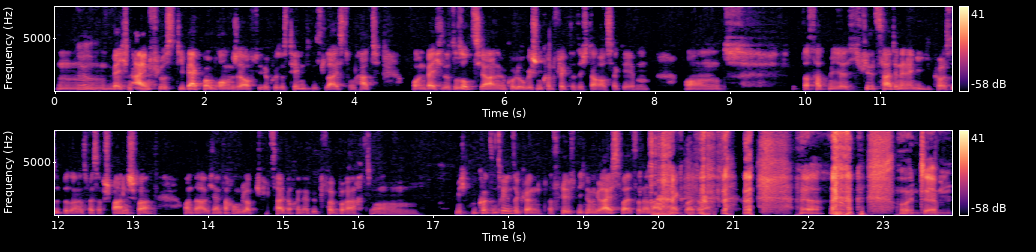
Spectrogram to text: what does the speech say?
Ja. hm, welchen Einfluss die Bergbaubranche auf die Ökosystemdienstleistung hat und welche so sozialen, ökologischen Konflikte sich daraus ergeben. Und das hat mir viel Zeit und Energie gekostet, besonders weil es auf Spanisch war. Und da habe ich einfach unglaublich viel Zeit auch in der BIP verbracht, um mich gut konzentrieren zu können. Das hilft nicht nur in Greifswald, sondern auch in Ecuador. Ja. Und ähm,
